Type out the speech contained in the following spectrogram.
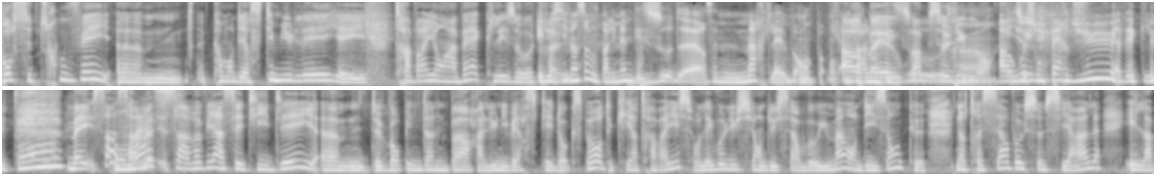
pour se trouver, euh, comment dire, stimulé et travaillant avec les autres. Et Lucie Vincent, vous parlez même des odeurs, ça me marque là, en, en Ah, parlant ben, des autres, absolument. hein, Ah qui oui. se sont perdus avec le temps. Mais ça, ça, revient à cette idée euh, de Robin Dunbar à l'université d'Oxford qui a travaillé sur l'évolution du cerveau humain en disant que notre cerveau social est la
